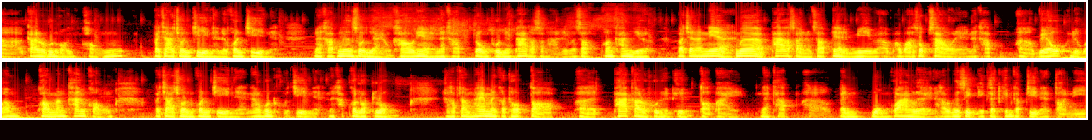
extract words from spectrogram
ๆ การลงทุนของของประชาชนจีนเนี่ยหรือคนจีนเนี่ยนะครับเงินส่วนใหญ่ของเขาเนี่ยนะครับลงทุนในภาคอสังหาริมทรัพย์ค่อนข้างเยอะ เพราะฉะนั้นเนี่ยเมื่อภาคอสังหาริมทรัพย์เนี่ยมีภาวะซบเซาเนี่ยนะครับเวลหรือว่าความมั่งคั่งของประชาชนคนจีนเนี่ยนักลงทุนของจีนเนี่ยนะครับก็ลดลงนะครับทำให้มันกระทบต่ออภาคการลงทุนอื่นๆ ต่อไปนะครับเอ่อเป็นวงกว้างเลยนะครับคือสิ่งที่เกิดขึ้นกับจีนในตอนนี้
